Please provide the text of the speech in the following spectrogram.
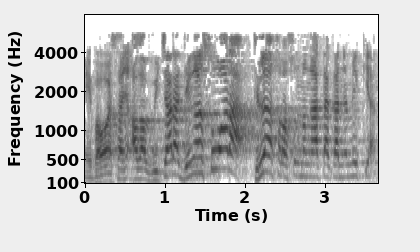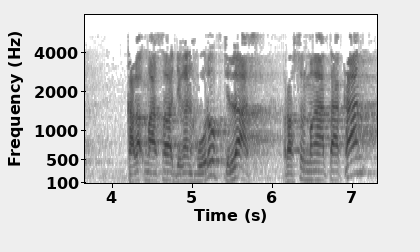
Eh, bahwasanya Allah bicara dengan suara. Jelas Rasul mengatakan demikian. Kalau masalah dengan huruf, jelas. Rasul mengatakan,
